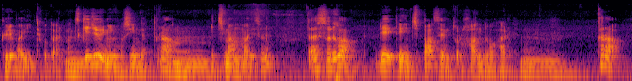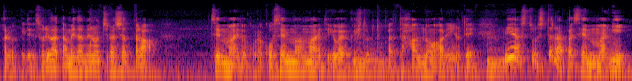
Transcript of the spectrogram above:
来ればいいってことであれば、うん。月10人欲しいんだったらうん。1万枚ですよね。ただしそれは0.1%の反応がある。うんからあるわけでそれがダメダメのチラシだったら1000枚どころか5000万枚でようやく1人とかだったら反応が悪いので、うん。目安としたらやっぱり1000枚に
